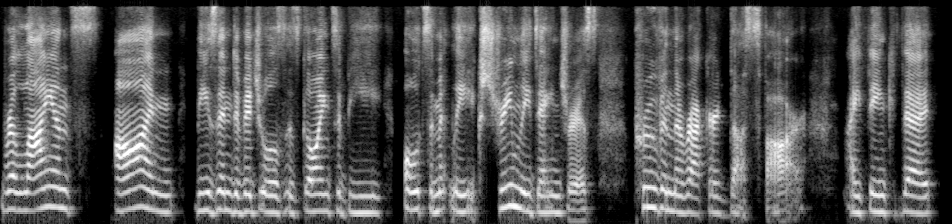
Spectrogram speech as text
reliance on these individuals is going to be ultimately extremely dangerous, proven the record thus far. I think that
